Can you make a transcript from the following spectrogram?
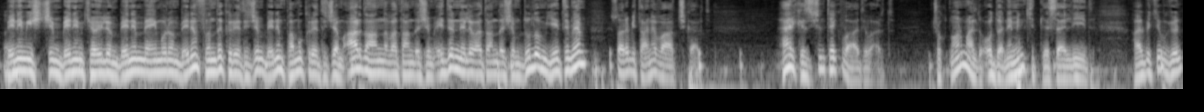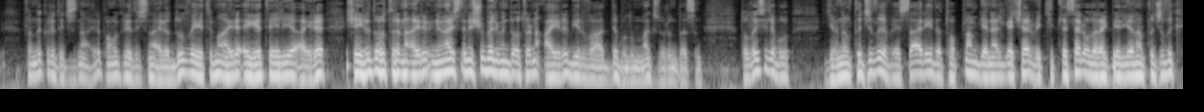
Evet. Benim işçim, benim köylüm, benim memurum, benim fındık üreticim, benim pamuk üreticim, Ardahanlı vatandaşım, Edirneli vatandaşım, dulum, yetimim sonra bir tane vaat çıkardı. Herkes için tek vaadi vardı. Çok normaldi. O dönemin kitleselliğiydi. Halbuki bugün fındık üreticisine ayrı, pamuk üreticisine ayrı, dul ve yetime ayrı, EYT'liye ayrı, şehirde oturana ayrı, üniversitenin şu bölümünde oturana ayrı bir vaadde bulunmak zorundasın. Dolayısıyla bu yanıltıcılığı vesaireyi de toplam genel geçer ve kitlesel olarak bir yanıltıcılık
